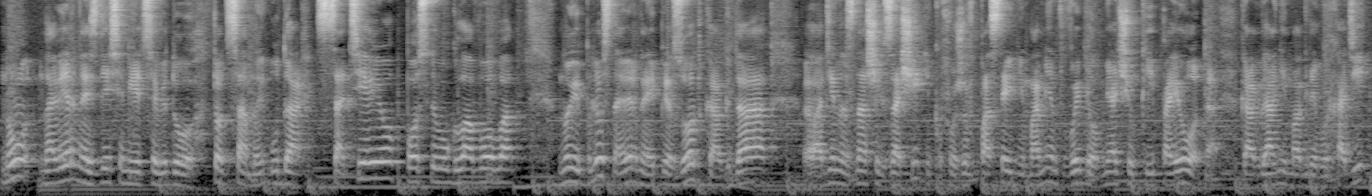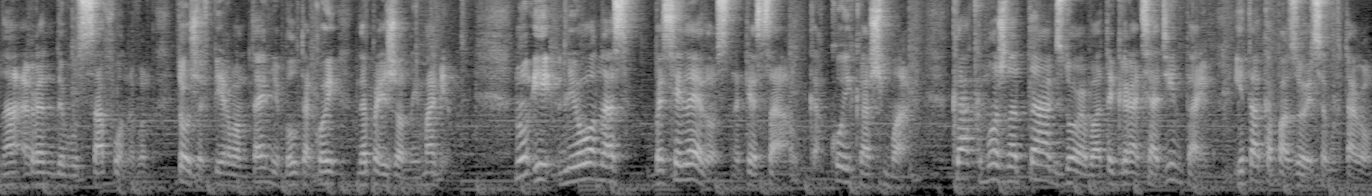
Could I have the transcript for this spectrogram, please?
Ну, наверное, здесь имеется в виду тот самый удар с Сатерио после углового. Ну и плюс, наверное, эпизод, когда э, один из наших защитников уже в последний момент выбил мяч у Киприота, когда они могли выходить на рандеву с Сафоновым. Тоже в первом тайме был такой напряженный момент. Ну и Леонас Басилерос написал «Какой кошмар! Как можно так здорово отыграть один тайм и так опозориться во втором?»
